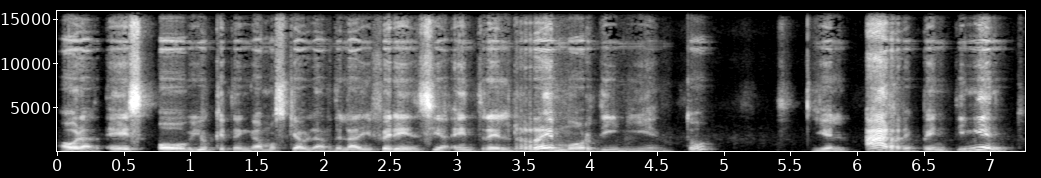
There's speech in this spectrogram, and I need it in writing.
Ahora, es obvio que tengamos que hablar de la diferencia entre el remordimiento y el arrepentimiento.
